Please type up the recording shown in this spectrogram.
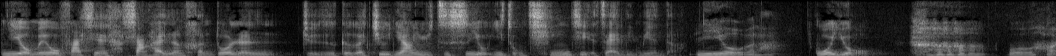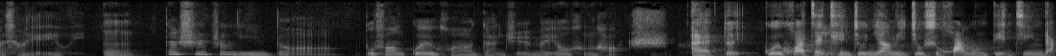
你有没有发现，上海人很多人就是这个九酿鱼只是有一种情节在里面的？你有不啦？我有，我好像也有一。嗯，但是这里的不放桂花，感觉没有很好吃。哎，对，桂花在甜酒酿里就是画龙点睛的，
